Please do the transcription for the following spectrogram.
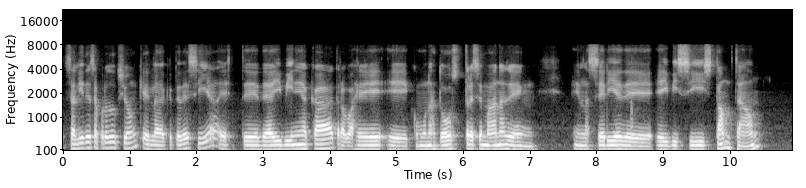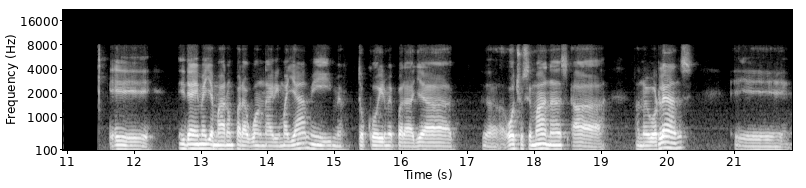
salí de esa producción que la que te decía, este, de ahí vine acá, trabajé eh, como unas dos, tres semanas en, en la serie de ABC Stumptown. Eh, y de ahí me llamaron para One Night in Miami y me tocó irme para allá uh, ocho semanas a, a Nueva Orleans. Eh,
